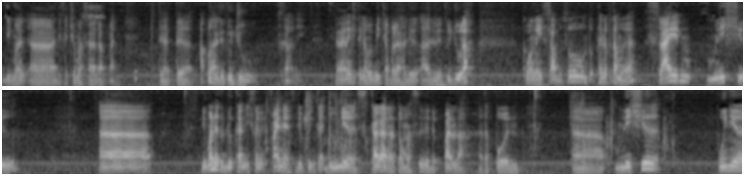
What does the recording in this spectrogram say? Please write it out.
di uh, di kaca masa hadapan. Kita kata apa hal tuju sekarang ni. Sekarang ni kita akan berbincang pada hal hal tuju lah kewangan Islam. So untuk panel pertama ya, selain Malaysia uh, di mana kedudukan Islamic finance di peringkat dunia sekarang atau masa depan lah? Ataupun uh, Malaysia punya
